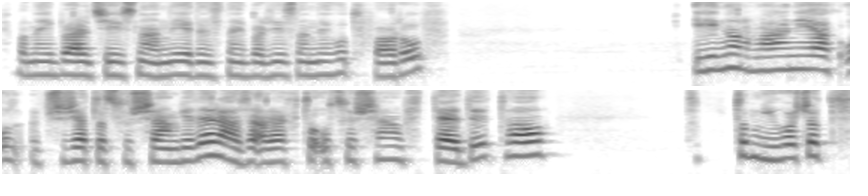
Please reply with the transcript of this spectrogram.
chyba najbardziej znany, jeden z najbardziej znanych utworów. I normalnie, jak, przecież ja to słyszałam wiele razy, ale jak to usłyszałam wtedy, to, to, to miłość od,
